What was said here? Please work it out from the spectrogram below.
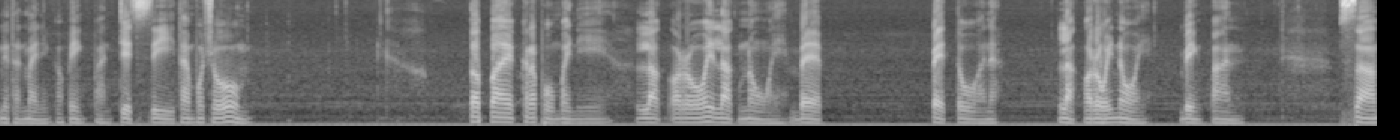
ในทันใหม่นี้ก็เป็นผ่านเจ็ดสี่ตามผู้ชม ต่อไปกระผมใบนี้ หลักร้อยหลักหน่วยแบบแปดตัวนะ หลักร้อยหน่วย เบ่งปัน สาม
